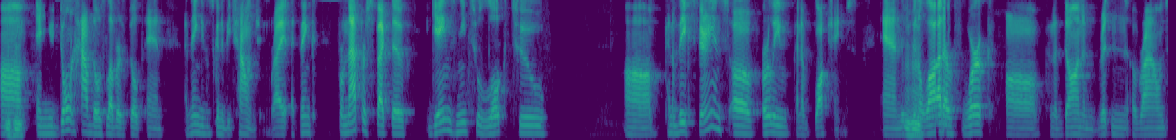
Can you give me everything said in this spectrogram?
um, mm-hmm. and you don't have those levers built in, I think it's going to be challenging, right? I think from that perspective, games need to look to uh, kind of the experience of early kind of blockchains, and there's mm-hmm. been a lot of work uh, kind of done and written around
